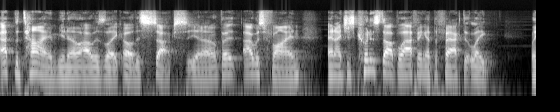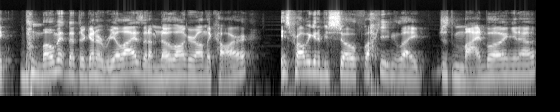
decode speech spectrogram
at the time, you know, I was like, "Oh, this sucks," you know, but I was fine, and I just couldn't stop laughing at the fact that like like the moment that they're to realize that I'm no longer on the car is probably going to be so fucking like just mind blowing, you know?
